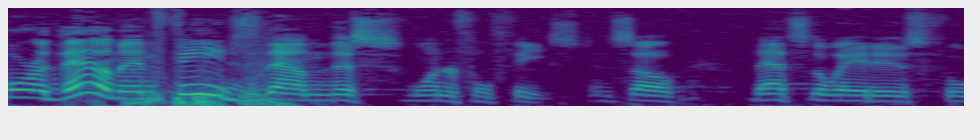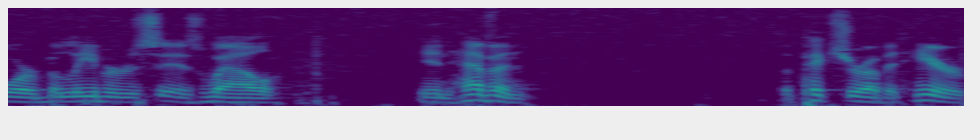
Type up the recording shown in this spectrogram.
for them and feeds them this wonderful feast. And so that's the way it is for believers as well in heaven. The picture of it here.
